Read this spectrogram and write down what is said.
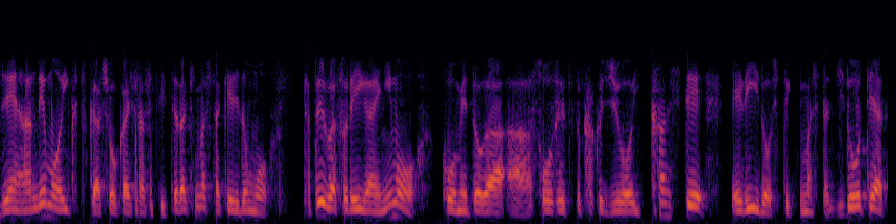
前半でもいくつか紹介させていただきましたけれども例えばそれ以外にも公明党が創設拡充を一貫してリードしてきました児童手当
